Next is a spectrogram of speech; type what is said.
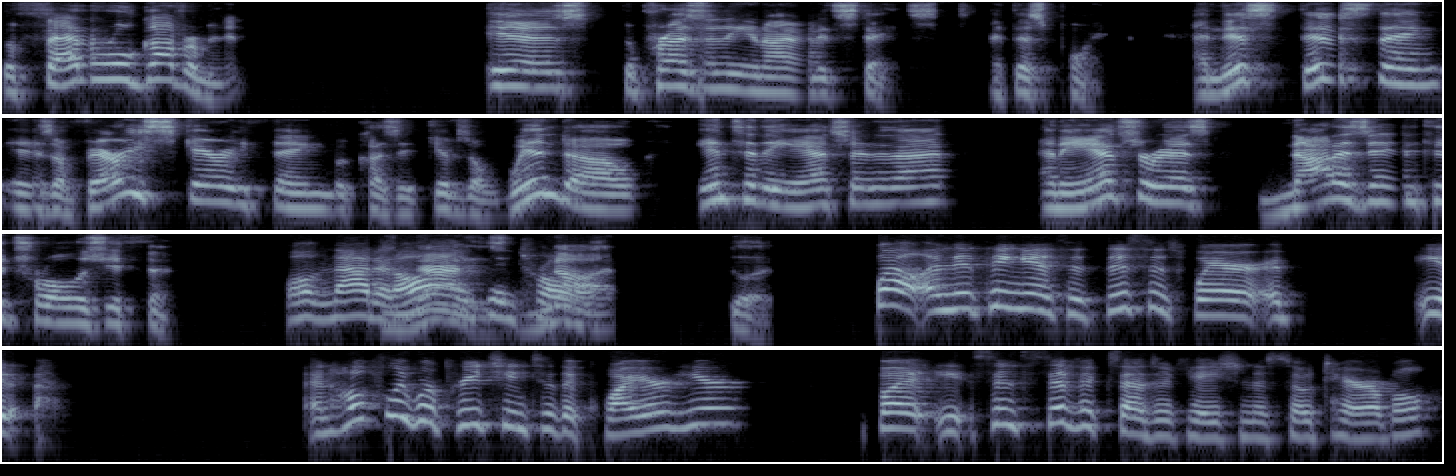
the federal government is the President of the United States at this point? And this this thing is a very scary thing because it gives a window into the answer to that. And the answer is not as in control as you think. Well, not at and all in control. Not good. Well, and the thing is, is this is where it, you know, and hopefully we're preaching to the choir here. But since civics education is so terrible,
